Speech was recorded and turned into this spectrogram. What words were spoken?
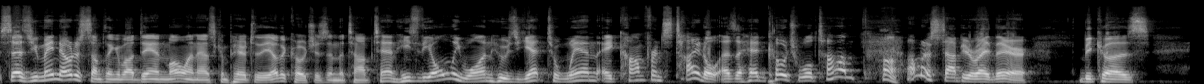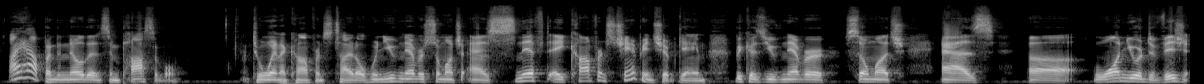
says you may notice something about Dan Mullen as compared to the other coaches in the top ten. He's the only one who's yet to win a conference title as a head coach. Well, Tom, Huh. I'm going to stop you right there because I happen to know that it's impossible to win a conference title when you've never so much as sniffed a conference championship game because you've never so much as uh, won your division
